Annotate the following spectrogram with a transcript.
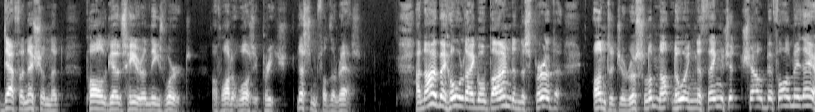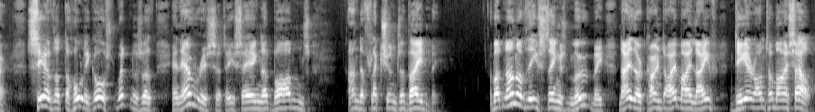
definition that Paul gives here in these words of what it was he preached. Listen for the rest. And now behold, I go bound in the Spirit unto Jerusalem, not knowing the things that shall befall me there, save that the Holy Ghost witnesseth in every city, saying that bonds and afflictions abide me. But none of these things move me, neither count I my life dear unto myself,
